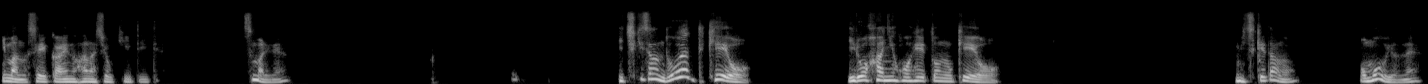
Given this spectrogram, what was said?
今の正解の話を聞いていて。つまりね、一木さんどうやって K を、いろはにほへとの K を見つけたの？思うよね。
